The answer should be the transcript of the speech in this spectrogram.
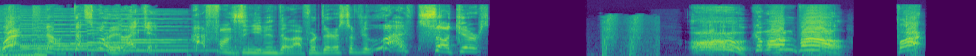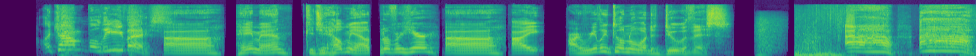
what? Now that's more like it. Have fun singing in the lab for the rest of your life, soldiers. Oh, come on, pal! Fuck! I can't believe this! Uh, hey man, could you help me out over here? Uh, I, I really don't know what to do with this. Ah! Ah!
